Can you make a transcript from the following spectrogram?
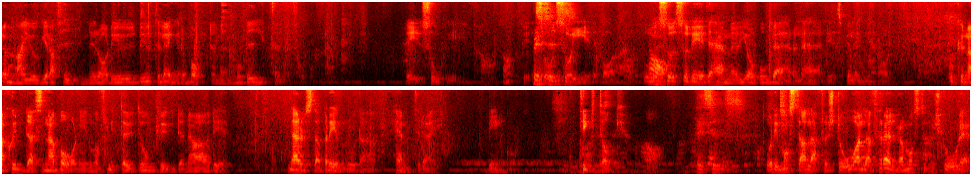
glömma geografin idag. Det är ju, det är inte längre bort än en mobiltelefon. Det är ju så det är. Ja, det, så, Precis. så är det bara. Och Ja. så, så det är det här med jag bor där eller här, det spelar ingen roll. Och kunna skydda sina barn genom att flytta ut i obygden, ja det, närmsta brevlåda hem till dig. Bingo. TikTok. Precis. Och det måste alla förstå. Alla föräldrar måste förstå det.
